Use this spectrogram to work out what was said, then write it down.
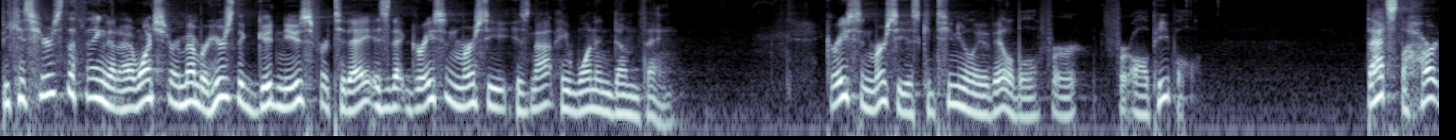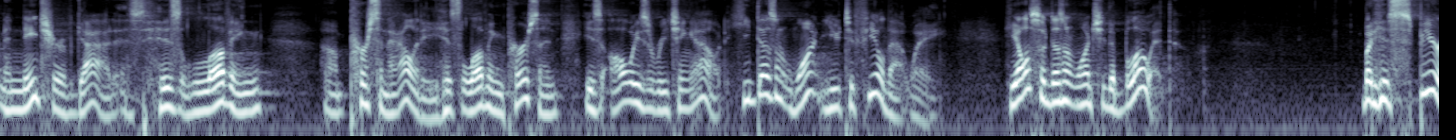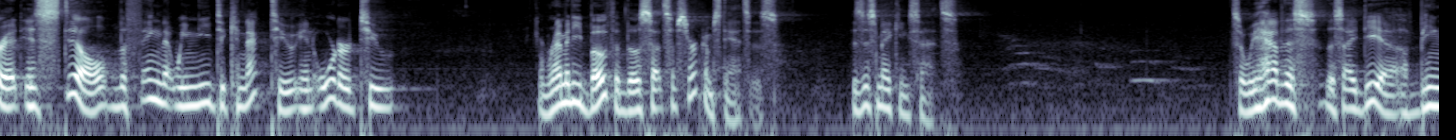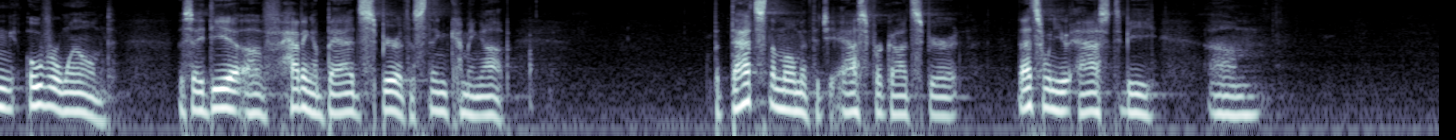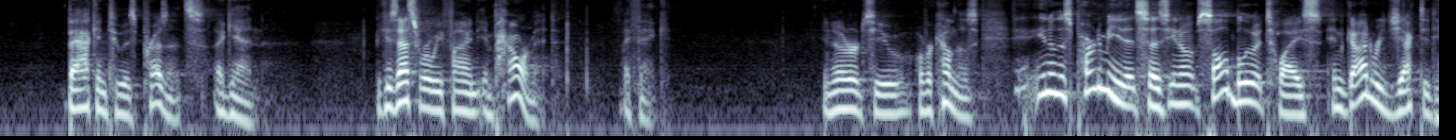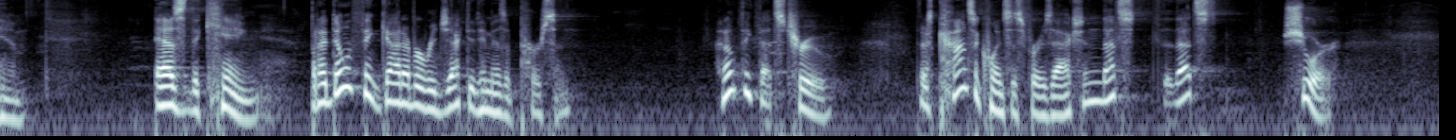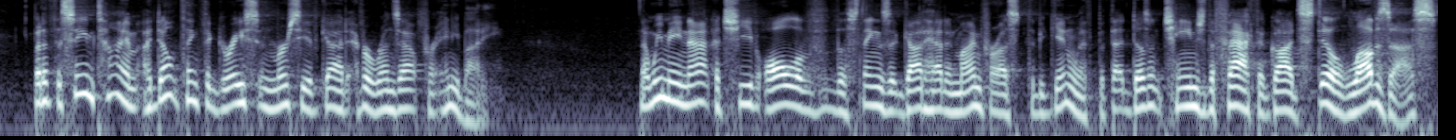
Because here's the thing that I want you to remember. Here's the good news for today is that grace and mercy is not a one and done thing. Grace and mercy is continually available for for all people. That's the heart and nature of God, is his loving um, personality, his loving person is always reaching out. He doesn't want you to feel that way. He also doesn't want you to blow it. But his spirit is still the thing that we need to connect to in order to remedy both of those sets of circumstances. Is this making sense? So we have this, this idea of being overwhelmed, this idea of having a bad spirit, this thing coming up. But that's the moment that you ask for God's Spirit. That's when you ask to be um, back into His presence again. Because that's where we find empowerment, I think in order to overcome those. You know, there's part of me that says, you know, Saul blew it twice and God rejected him as the king. But I don't think God ever rejected him as a person. I don't think that's true. There's consequences for his action. That's that's sure. But at the same time, I don't think the grace and mercy of God ever runs out for anybody. Now, we may not achieve all of the things that God had in mind for us to begin with, but that doesn't change the fact that God still loves us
